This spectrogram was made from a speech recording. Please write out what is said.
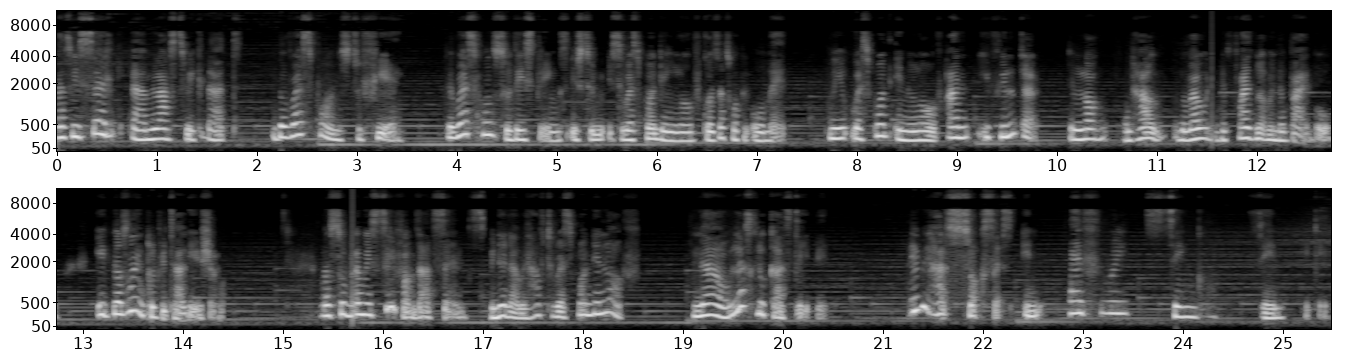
As we said um, last week, that the response to fear, the response to these things is to is to respond in love because that's what we all meant we respond in love. And if you look at the love and how the Bible defines love in the Bible, it does not include retaliation. And so when we see from that sense, we know that we have to respond in love. Now let's look at David. David had success in every single thing he did.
